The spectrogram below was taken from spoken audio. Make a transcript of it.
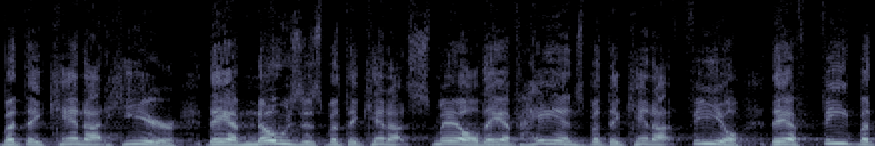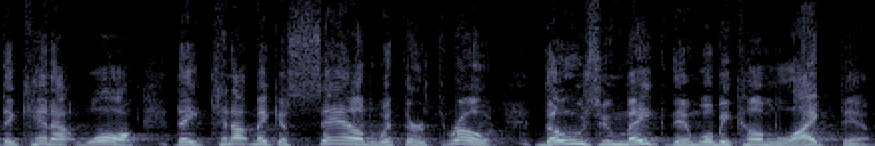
but they cannot hear. They have noses, but they cannot smell. They have hands, but they cannot feel. They have feet, but they cannot walk. They cannot make a sound with their throat. Those who make them will become like them.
